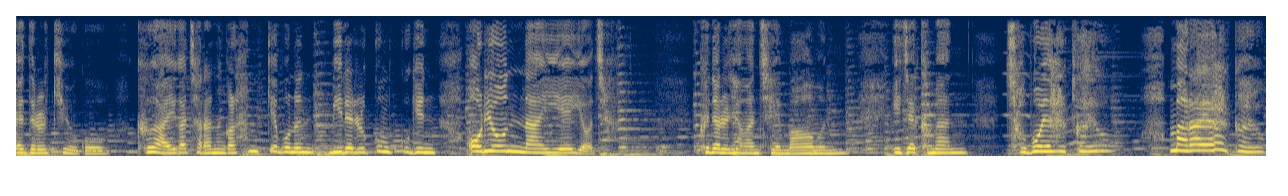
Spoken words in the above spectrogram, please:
애들을 키우고 그 아이가 자라는 걸 함께 보는 미래를 꿈꾸긴 어려운 나이의 여자. 그녀를 향한 제 마음은 이제 그만 접어야 할까요? 말아야 할까요?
